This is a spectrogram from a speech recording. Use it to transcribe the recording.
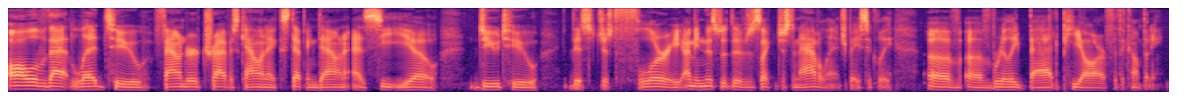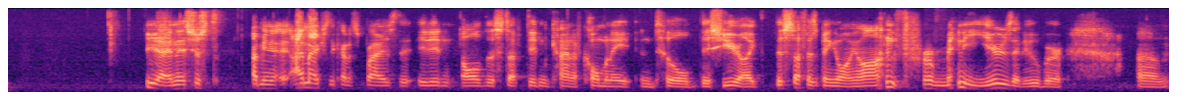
all of that led to founder Travis Kalanick stepping down as CEO due to this just flurry. I mean, this was, was like just an avalanche, basically, of of really bad PR for the company. Yeah, and it's just. I mean, I'm actually kind of surprised that it didn't. All this stuff didn't kind of culminate until this year. Like this stuff has been going on for many years at Uber. Um,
